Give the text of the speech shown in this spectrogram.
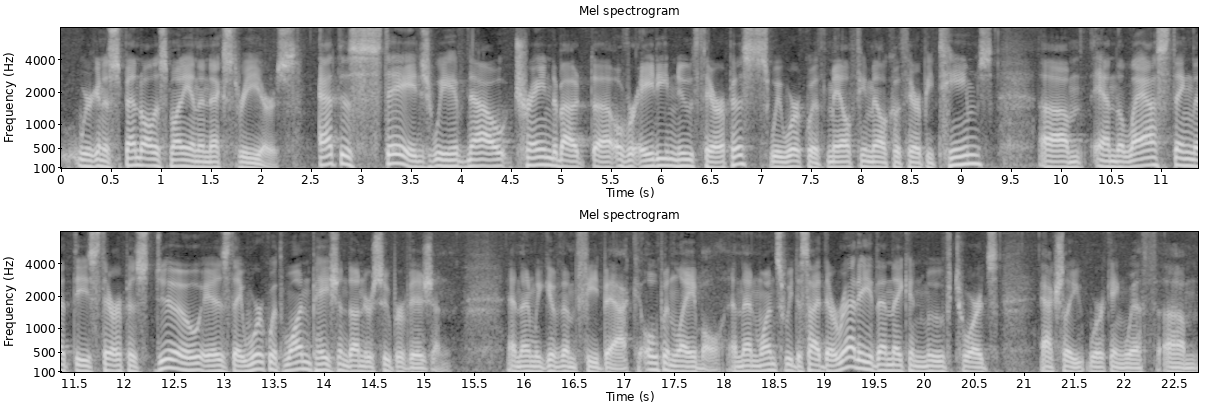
we're going to spend all this money in the next three years. At this stage, we have now trained about uh, over 80 new therapists. We work with male female co-therapy teams. Um, and the last thing that these therapists do is they work with one patient under supervision and then we give them feedback, open label. And then once we decide they're ready, then they can move towards actually working with um,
